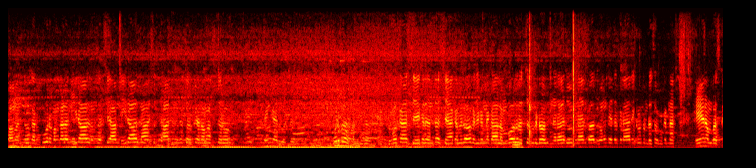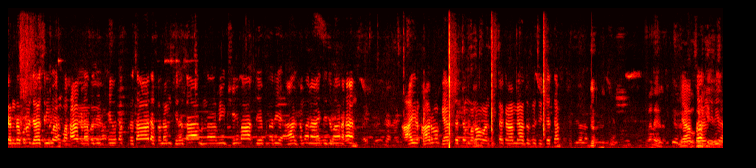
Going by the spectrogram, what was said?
భవంతు కర్పూర మంగళ నీరాజం దర్శయాం నీరాజ శుద్ధాచంద్ర స్వర్గ నమస్కరు తుమక శేఖదంత శాఖ విలోక జగన్నక లంబోదరచ్చ వికటో విఘ్నరాజో వినాధిపాధమకేతకడారికృతుండ సోమకర్ణ హేరంబస్కంద జా శ్రీ మహాగణపతి దేవత ప్రసాద ఫలం చిరసా గుణామి క్షేమార్థే పునరి ఆగమనాయ యజమాన ఆయుర్ ఆరోగ్యార్థం మనోవంతిష్ట కామ్యార్థం సిద్ధార్థం వ్యాపార నిర్యా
